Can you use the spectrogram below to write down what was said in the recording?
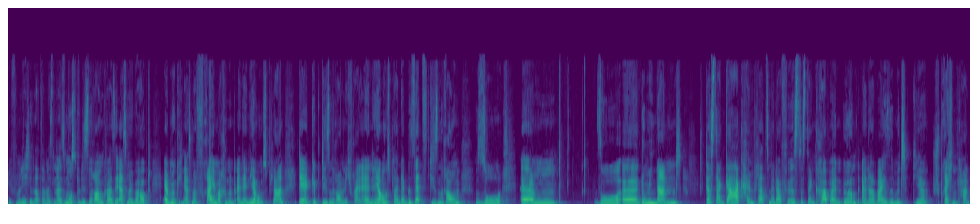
wie formuliere ich den Satz am besten? Also musst du diesen Raum quasi erstmal überhaupt ermöglichen, erstmal frei machen. Und ein Ernährungsplan, der gibt diesen Raum nicht frei. Ein Ernährungsplan, der besetzt diesen Raum so, ähm, so äh, dominant, dass da gar kein Platz mehr dafür ist, dass dein Körper in irgendeiner Weise mit dir sprechen kann.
